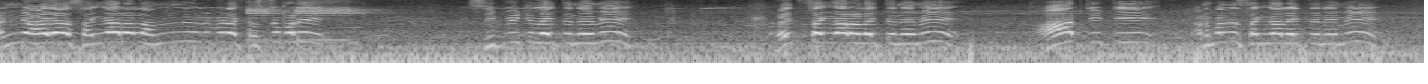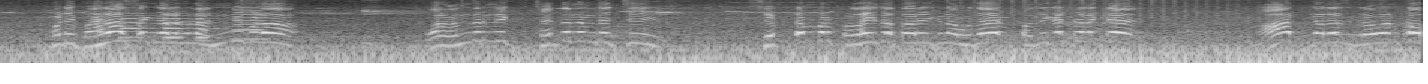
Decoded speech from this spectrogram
అన్ని ఆయా సంఘాలలో అందరూ కూడా కష్టపడి సిపిటీలు అయితేనేమి రైతు సంఘాలు అయితేనేమి ఆర్టీటీ అనుబంధ సంఘాలు అయితేనేమి మరి మహిళా సంఘాలు కూడా అన్నీ కూడా వాళ్ళందరినీ చైతన్యం తెచ్చి సెప్టెంబర్ పదహైదో తారీఖున ఉదయం పది గంటలకే ఆర్ట్ కాలేజ్ గ్రౌండ్లో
